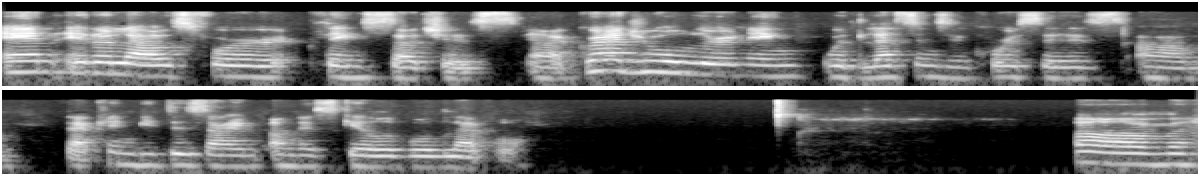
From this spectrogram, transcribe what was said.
And it allows for things such as uh, gradual learning with lessons and courses um, that can be designed on a scalable level. Um,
